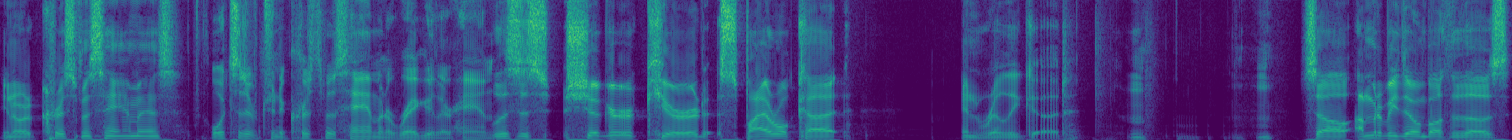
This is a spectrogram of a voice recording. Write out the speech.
You know what a Christmas ham is? What's the difference between a Christmas ham and a regular ham? This is sugar cured, spiral cut, and really good. Mm. Mm-hmm. So I'm going to be doing both of those.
